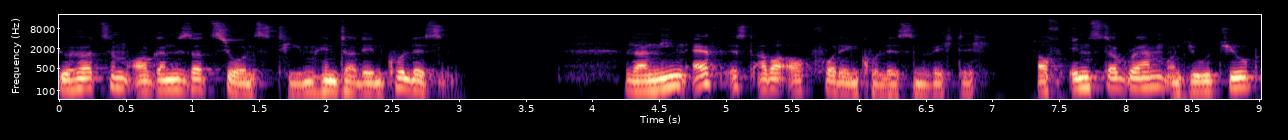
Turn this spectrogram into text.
gehört zum Organisationsteam hinter den Kulissen. Janine F. ist aber auch vor den Kulissen wichtig. Auf Instagram und YouTube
